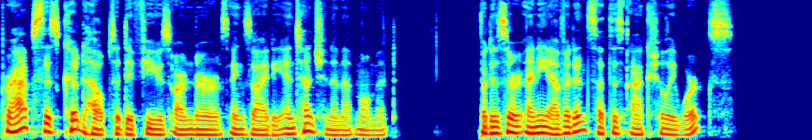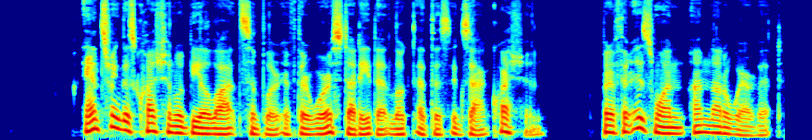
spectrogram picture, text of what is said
perhaps this could help to diffuse our nerves, anxiety, and tension in that moment. But is there any evidence that this actually works? Answering this question would be a lot simpler if there were a study that looked at this exact question. But if there is one, I'm not aware of it.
